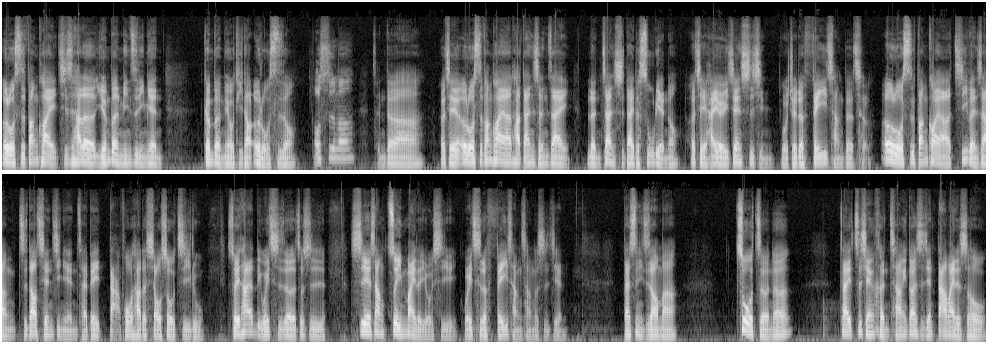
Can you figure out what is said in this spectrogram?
俄罗斯方块其实它的原本名字里面根本没有提到俄罗斯哦。哦，是吗？真的啊！而且俄罗斯方块啊，它诞生在冷战时代的苏联哦。而且还有一件事情，我觉得非常的扯。俄罗斯方块啊，基本上直到前几年才被打破它的销售记录，所以它维持着就是世界上最卖的游戏，维持了非常长的时间。但是你知道吗？作者呢？在之前很长一段时间大卖的时候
